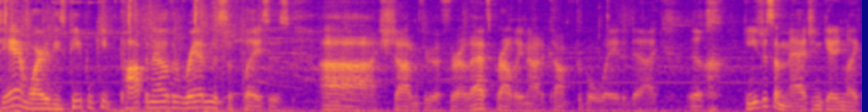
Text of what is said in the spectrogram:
damn, why do these people keep popping out of the randomness of places? Ah, I shot him through the throat. That's probably not a comfortable way to die. Ugh. Can you just imagine getting, like,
